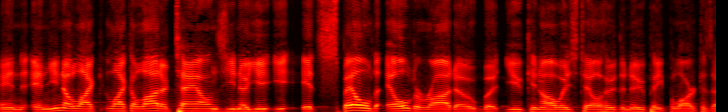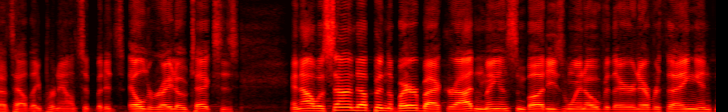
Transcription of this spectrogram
And and you know like like a lot of towns, you know, you, you it's spelled El Dorado, but you can always tell who the new people are because that's how they pronounce it. But it's El Dorado, Texas. And I was signed up in the bareback ride, and me and some buddies went over there and everything. And,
